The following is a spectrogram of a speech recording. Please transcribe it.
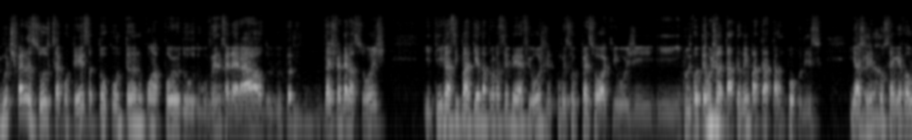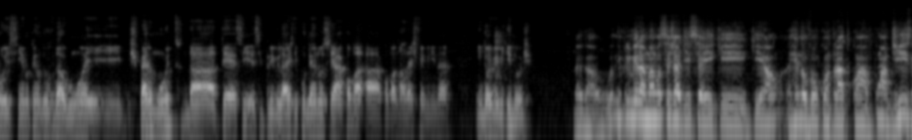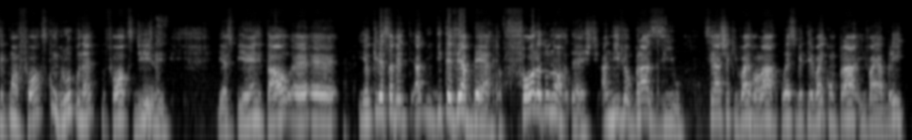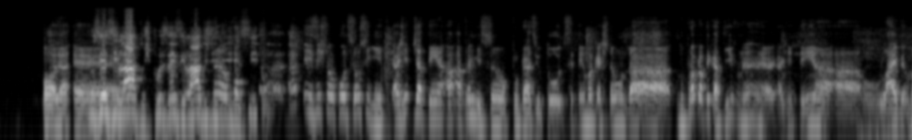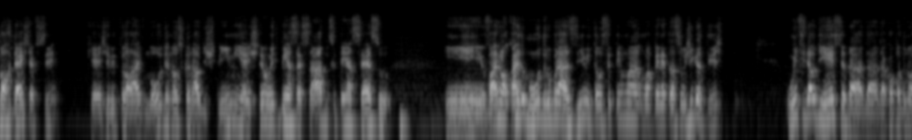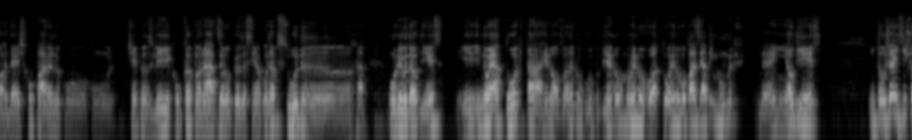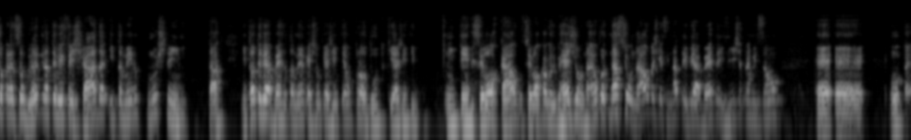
muito esperançoso que isso aconteça. Estou contando com o apoio do, do governo federal, do, do, das federações, e tive a simpatia da própria CBF hoje. A gente conversou com o pessoal aqui hoje, e inclusive vou ter um jantar também para tratar um pouco disso. E acho Legal. que a gente consegue evoluir sim, não tenho dúvida alguma. E, e espero muito da, ter esse, esse privilégio de poder anunciar a Copa, a Copa Nordeste Feminina em 2022. Legal. Em primeira mão, você já disse aí que, que é renovou o contrato com a, com a Disney, com a Fox, com o grupo, né? Fox, Disney, Isso. ESPN e tal. É, é, e eu queria saber de TV aberta, fora do Nordeste, a nível Brasil, você acha que vai rolar? O SBT vai comprar e vai abrir? Olha, é... os exilados, para os exilados de, Não, de Recife. Existe uma condição seguinte: a gente já tem a, a transmissão para o Brasil todo. Você tem uma questão da, do próprio aplicativo, né? A gente tem a, a, o Live, o Nordeste FC, que é gerido pela Live Mode, é nosso canal de streaming, é extremamente bem acessado. Você tem acesso em vários locais do mundo, no Brasil, então você tem uma, uma penetração gigantesca. O índice de audiência da, da, da Copa do Nordeste, comparando com, com Champions League, com campeonatos europeus, assim, é uma coisa absurda o nível de audiência. E, e não é à toa que está renovando, o grupo de não renovou à toa, renovou baseado em números, né, em audiência. Então já existe uma operação grande na TV fechada e também no, no streaming, tá? Então a TV aberta também é a questão que a gente é um produto que a gente entende ser local, ser local, eu digo, regional, é um produto nacional, mas que assim, na TV aberta existe a transmissão é, é,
